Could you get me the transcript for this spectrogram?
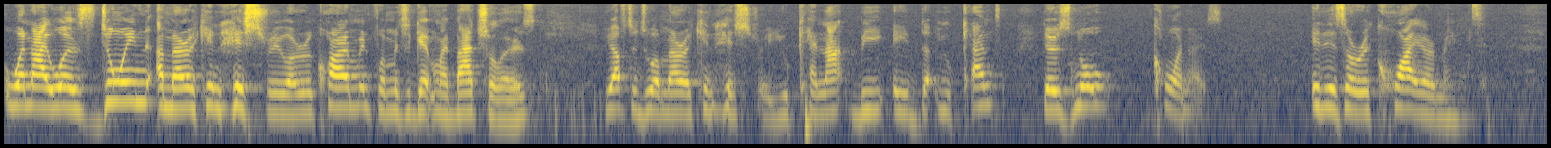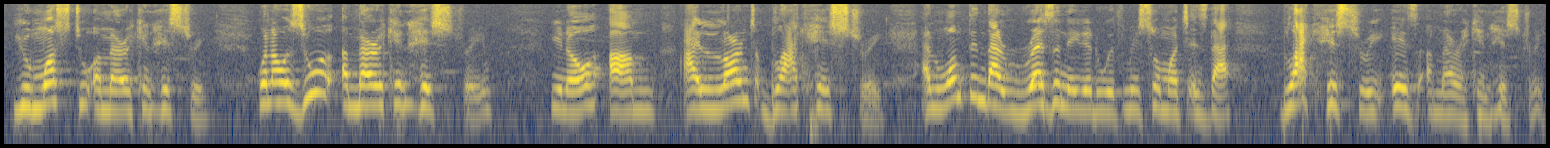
when I was doing American history, a requirement for me to get my bachelor's, you have to do American history. You cannot be a you can't there's no corners. It is a requirement. You must do American history. When I was doing American history, you know, um, I learned black history. And one thing that resonated with me so much is that black history is American history.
